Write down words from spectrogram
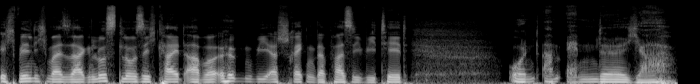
ich will nicht mal sagen Lustlosigkeit, aber irgendwie erschreckender Passivität. Und am Ende, ja,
